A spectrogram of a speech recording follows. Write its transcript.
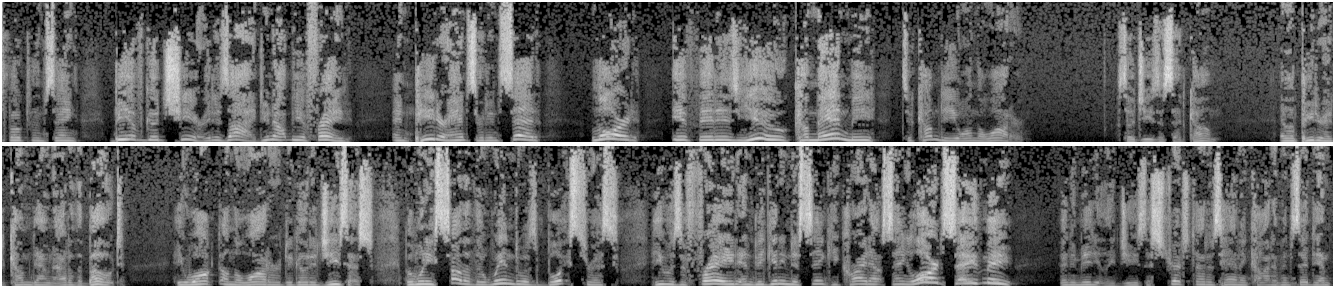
spoke to them, saying, Be of good cheer, it is I, do not be afraid. And Peter answered and said, Lord, if it is you, command me to come to you on the water. So Jesus said, Come. And when Peter had come down out of the boat, he walked on the water to go to Jesus. But when he saw that the wind was boisterous, he was afraid, and beginning to sink, he cried out, saying, Lord, save me. And immediately Jesus stretched out his hand and caught him and said to him,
